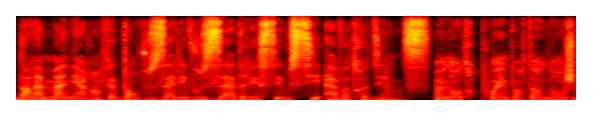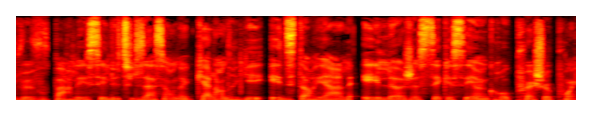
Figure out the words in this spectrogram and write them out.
dans la manière en fait dont vous allez vous adresser aussi à votre audience. Un autre point important dont je veux vous parler, c'est l'utilisation d'un calendrier éditorial et là, je sais que c'est un gros pressure point.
